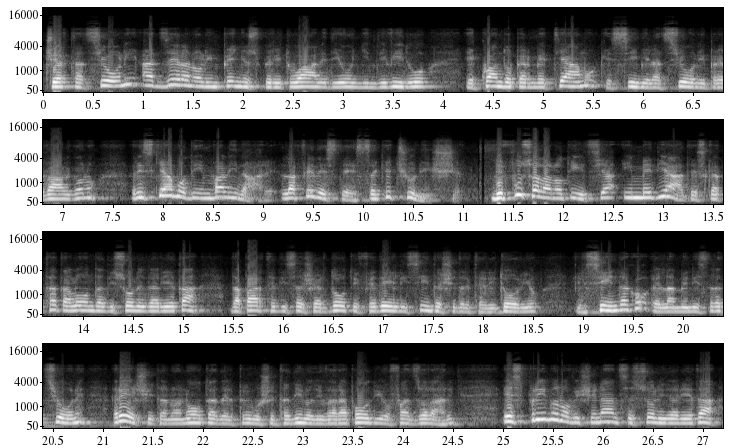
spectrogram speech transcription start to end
Certe azioni azzerano l'impegno spirituale di ogni individuo e quando permettiamo che simili azioni prevalgano, rischiamo di invalidare la fede stessa che ci unisce. Diffusa la notizia, immediata e scattata l'onda di solidarietà da parte di sacerdoti fedeli sindaci del territorio, il sindaco e l'amministrazione recitano a nota del primo cittadino di Varapodio Fazzolari, esprimono vicinanza e solidarietà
